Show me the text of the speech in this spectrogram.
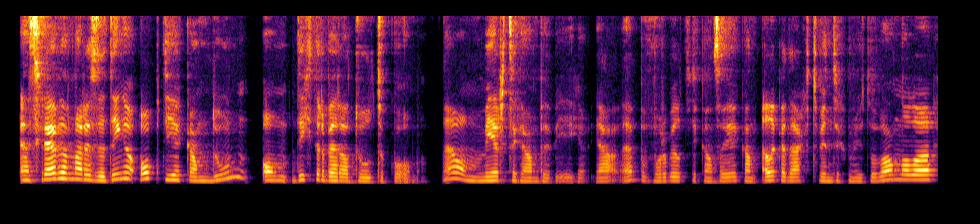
en schrijf dan maar eens de dingen op die je kan doen om dichter bij dat doel te komen. Hè, om meer te gaan bewegen. Ja, hè, bijvoorbeeld, je kan zeggen, ik kan elke dag 20 minuten wandelen.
